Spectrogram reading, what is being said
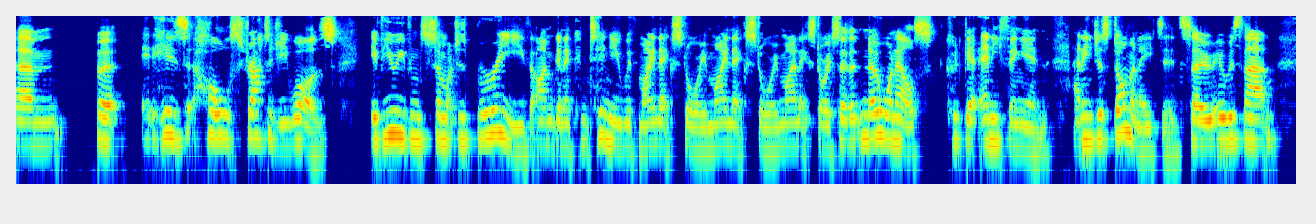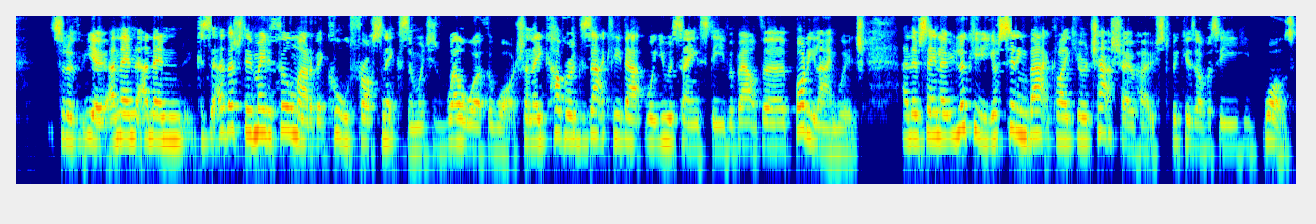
um, but his whole strategy was if you even so much as breathe i'm going to continue with my next story my next story my next story so that no one else could get anything in and he just dominated so it was that sort of you know and then and then because actually they made a film out of it called frost nixon which is well worth a watch and they cover exactly that what you were saying steve about the body language. And they're saying like look at you you're sitting back like you're a chat show host because obviously he was.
